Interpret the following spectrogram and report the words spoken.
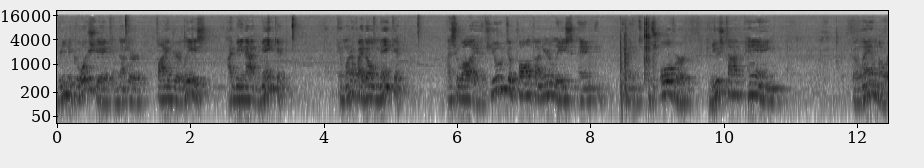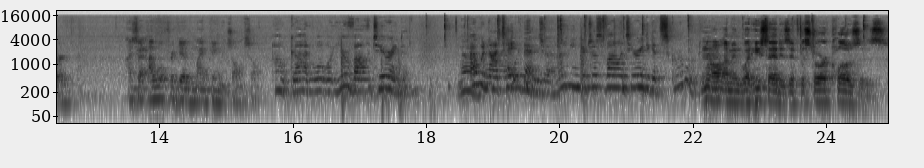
renegotiate another five-year lease, I may not make it. And what if I don't make it? I said, well, if you default on your lease and, and it's, it's over, and you stop paying the landlord, I said, I will forgive my payments also. Oh, God, well, well, you're volunteering to, I would not take that, do John. I mean, you're just volunteering to get screwed. no. I mean, what he said is, if the store closes,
